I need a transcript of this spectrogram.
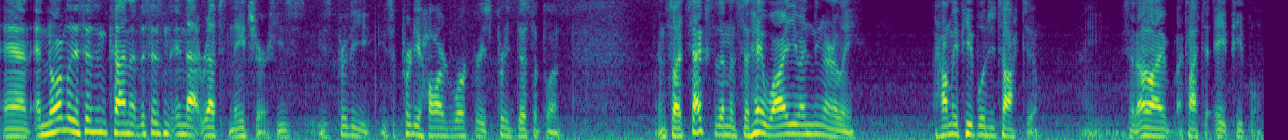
And and normally this isn't kind of this isn't in that rep's nature. He's he's pretty he's a pretty hard worker, he's pretty disciplined. And so I texted him and said, "Hey, why are you ending early? How many people did you talk to?" he said, "Oh, I, I talked to 8 people."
